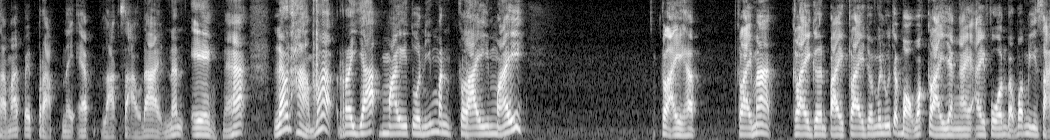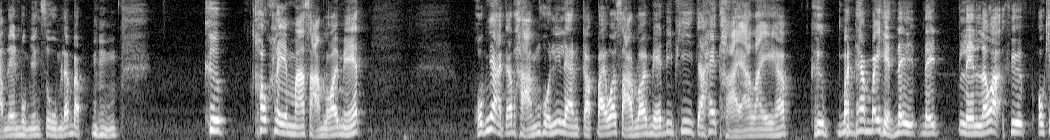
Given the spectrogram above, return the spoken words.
สามารถไปปรับในแอป Lark Sound ได้นั่นเองนะฮะแล้วถามว่าระยะไมค์ตัวนี้มันไกลไหม ไกลครับ ไกลมากไกลเกินไปไกลจนไม่รู้จะบอกว่าไกลยังไง iPhone แบบว่ามี3เลนผมยังซูมแล้วแบบคือเขาเคลมมา300เมตร ผมอยากจะถามโฮลี่แลนด์กลับไปว่า300เมตรนี่พี่จะให้ถ่ายอะไรครับ คือมันแทบไม่เห็นในในเลนแล้วอะคือโอเค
